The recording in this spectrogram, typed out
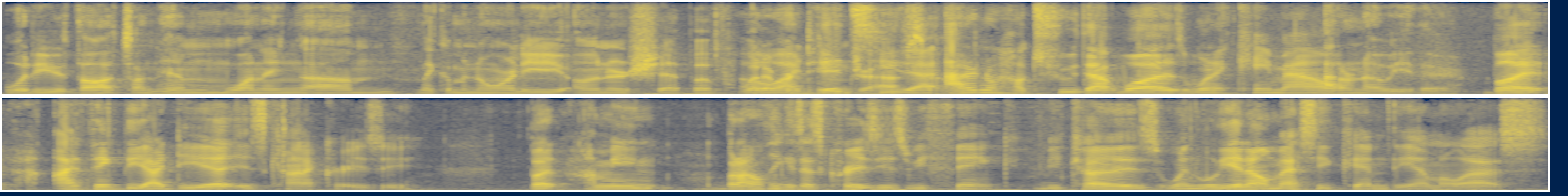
What are your thoughts on him wanting um, like a minority ownership of whatever oh, I team did see that. him? I don't know how true that was when it came out. I don't know either. But I think the idea is kind of crazy. But I mean, but I don't think it's as crazy as we think because when Lionel Messi came to the MLS,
